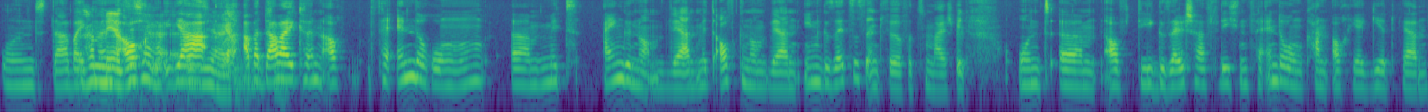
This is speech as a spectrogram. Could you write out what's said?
Und dabei haben können auch, Sicherheit, ja, Sicherheit. aber dabei können auch Veränderungen mit eingenommen werden, mit aufgenommen werden in Gesetzesentwürfe zum Beispiel. Und ähm, auf die gesellschaftlichen Veränderungen kann auch reagiert werden.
